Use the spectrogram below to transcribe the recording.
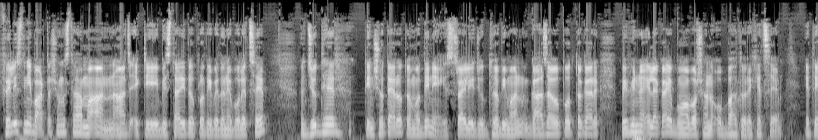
ফিলিস্তিনি বার্তা সংস্থা মান আজ একটি বিস্তারিত প্রতিবেদনে বলেছে, যুদ্ধের তিনশো তেরোতম দিনে ইসরায়েলি যুদ্ধ বিমান গাজা উপত্যকার বিভিন্ন এলাকায় বোমাবর্ষণ অব্যাহত রেখেছে। এতে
